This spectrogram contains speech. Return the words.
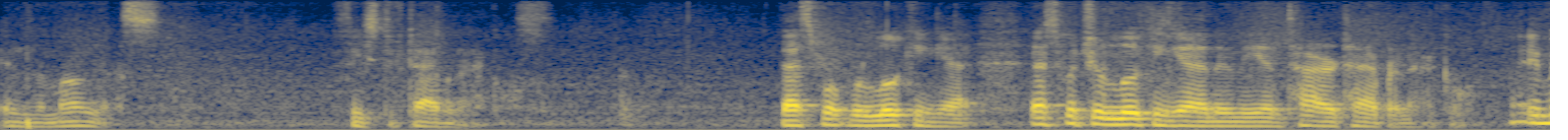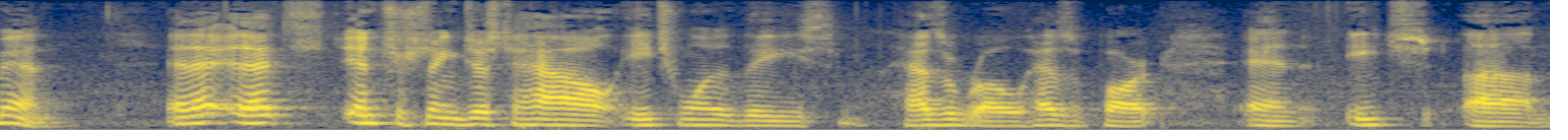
in among us. Feast of Tabernacles. That's what we're looking at. That's what you're looking at in the entire tabernacle. Amen. And that, that's interesting just how each one of these has a role, has a part, and each um,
